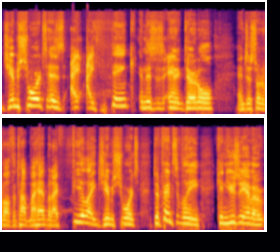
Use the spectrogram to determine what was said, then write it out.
Jim Schwartz has, I, I think, and this is anecdotal and just sort of off the top of my head, but I feel like Jim Schwartz defensively can usually have a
